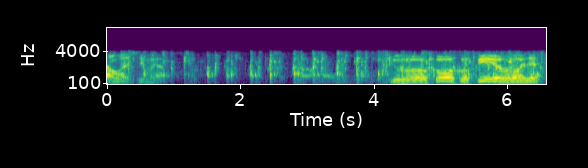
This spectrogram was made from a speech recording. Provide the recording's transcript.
Красива. О, ко, купив,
